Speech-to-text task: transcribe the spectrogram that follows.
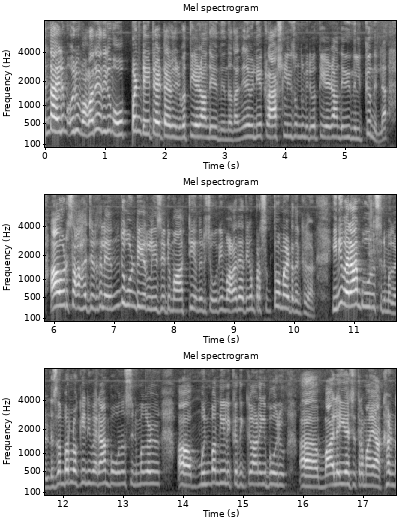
എന്തായാലും ഒരു വളരെയധികം ഓപ്പൺ ഡേറ്റ് ആയിട്ടായിരുന്നു ഇരുപത്തിയേഴാം തീയതി നിന്നത്. അങ്ങനെ വലിയ ക്ലാഷ് റിലീസ് ഒന്നും ഇരുപത്തിയേഴാം തീയതി നിൽക്കുന്നില്ല. ആ ഒരു സാഹചര്യത്തിൽ എന്തുകൊണ്ട് ഈ റിലീസ് ഡേറ്റ് മാറ്റി എന്നൊരു ചോദ്യം വളരെയധികം പ്രസക്തവുമായിട്ട് നിൽക്കുകയാണ്. ഇനി വരാൻ പോകുന്ന സിനിമകൾ ഡിസംബറിലൊക്കെ ഇനി വരാൻ പോകുന്ന സിനിമകൾ മുൻപന്തിയിലേക്ക് നിൽക്കുകയാണെങ്കിൽ ഇപ്പോൾ ഒരു ബാലയ്യ ചിത്രമായ അഖണ്ഡ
